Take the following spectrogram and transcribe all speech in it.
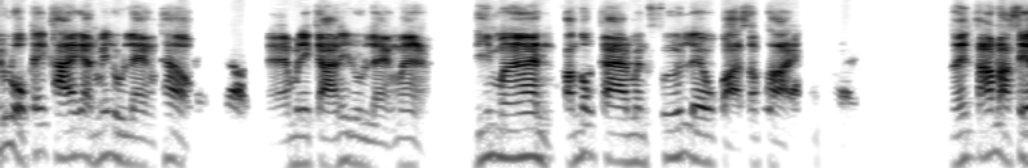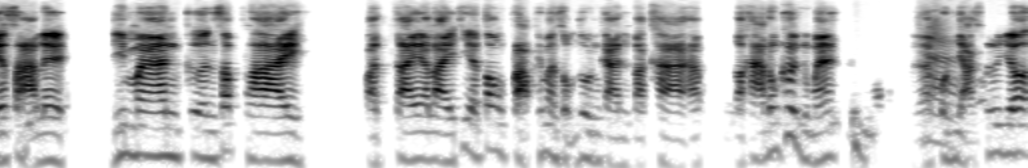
ยุโรปคล้ายๆ กันไม่รุนแรงเท่าแต่อเมริกานี่รุนแรงมาก demand ความต้องการมันฟื้นเร็วกว่า supply ในตามหลักเศรษฐศาสตร์เลย demand เกิน supply ปัจจัยอะไรที่จะต้องปรับให้มันสมดุลกันราคาครับ ราคาต้องขึ้นถูกไหมคนอยากซื้อเยอะ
